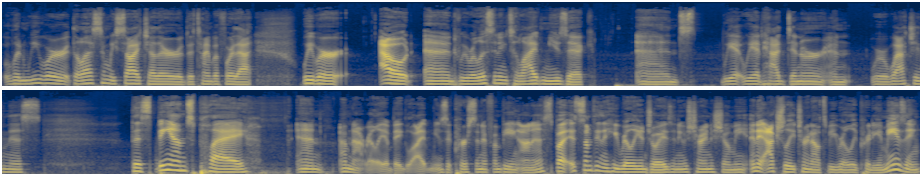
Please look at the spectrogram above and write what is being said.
when we were the last time we saw each other, the time before that, we were out and we were listening to live music and we had, we had had dinner and we were watching this this band play and I'm not really a big live music person, if I'm being honest, but it's something that he really enjoys and he was trying to show me. And it actually turned out to be really pretty amazing.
